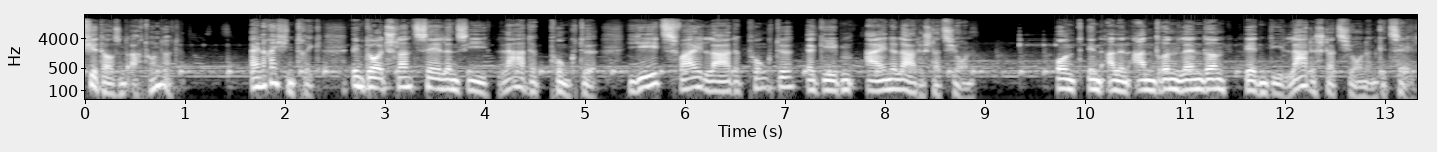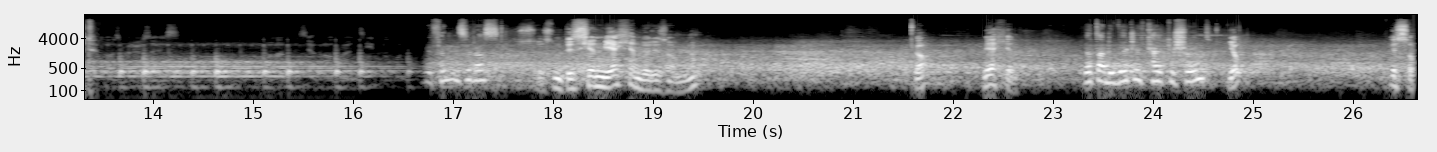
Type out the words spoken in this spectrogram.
4800. Ein Rechentrick. In Deutschland zählen sie Ladepunkte. Je zwei Ladepunkte ergeben eine Ladestation. Und in allen anderen Ländern werden die Ladestationen gezählt. Finden Sie das? Das ist ein bisschen Märchen, würde ich sagen. Ne? Ja, Märchen. Wird da die Wirklichkeit geschönt? Jo, ist so.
